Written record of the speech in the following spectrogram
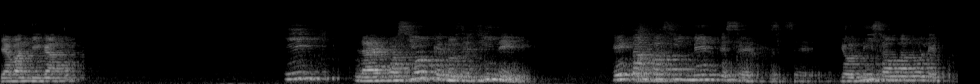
Ya van ligando. Y la ecuación que nos define ¿Qué tan fácilmente se, ioniza una molécula?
